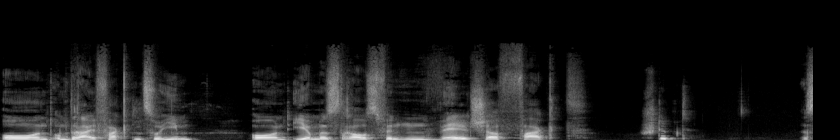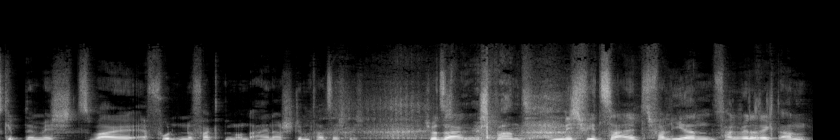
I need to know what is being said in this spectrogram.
und um drei Fakten zu ihm. Und ihr müsst rausfinden, welcher Fakt stimmt. Es gibt nämlich zwei erfundene Fakten und einer stimmt tatsächlich. Ich würde sagen, gespannt. nicht viel Zeit verlieren, fangen wir direkt an.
